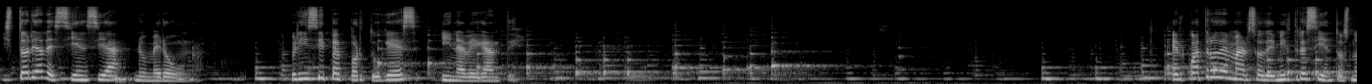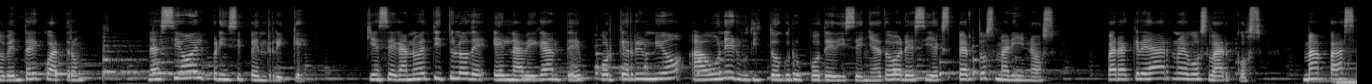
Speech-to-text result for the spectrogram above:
Historia de ciencia número 1. Príncipe portugués y navegante. El 4 de marzo de 1394 nació el príncipe Enrique, quien se ganó el título de El Navegante porque reunió a un erudito grupo de diseñadores y expertos marinos para crear nuevos barcos, mapas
